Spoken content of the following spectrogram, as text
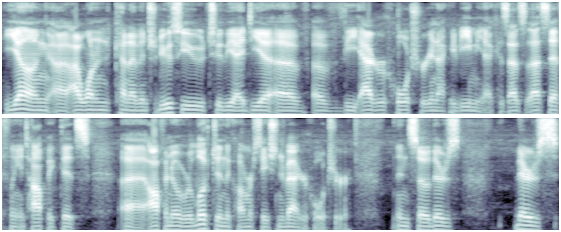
young. Uh, I wanted to kind of introduce you to the idea of, of the agriculture in academia because that's that's definitely a topic that's uh, often overlooked in the conversation of agriculture. And so there's there's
